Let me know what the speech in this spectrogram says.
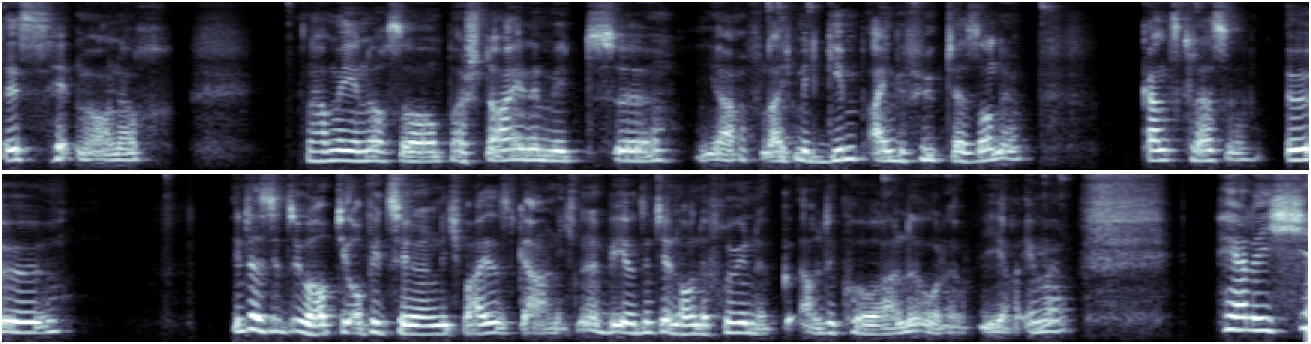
Das hätten wir auch noch. Dann haben wir hier noch so ein paar Steine mit, äh, ja, vielleicht mit GIMP eingefügter Sonne. Ganz klasse. Äh, sind das jetzt überhaupt die offiziellen? Ich weiß es gar nicht. Ne? Wir sind ja noch eine frühe eine alte Koralle oder wie auch immer. Herrlich.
